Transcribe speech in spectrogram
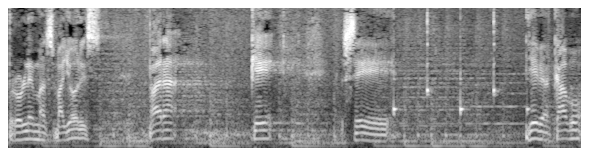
problemas mayores para que se lleve a cabo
